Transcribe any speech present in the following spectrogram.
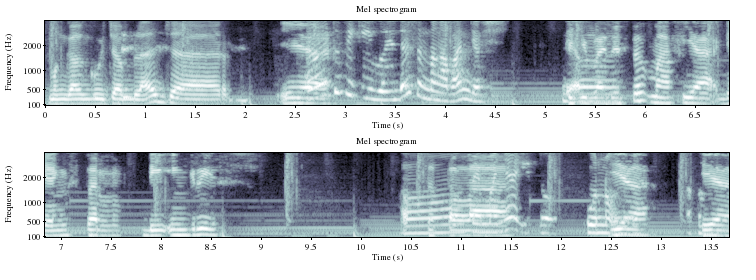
Mengganggu jam belajar. iya Emang itu Peaky Blinders tentang apaan, Josh? Peaky. Blinders tuh mafia gangster di Inggris Oh, setelah- temanya itu kuno iya gitu. Atau- iya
